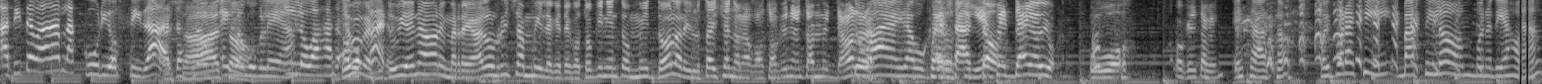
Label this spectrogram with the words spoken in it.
a ti te va a dar la curiosidad. Exacto. Y lo googlea. Y lo vas a, Sí, a porque buscar. si tú vienes ahora y me regalas un Richard Mille que te costó 500 mil dólares y lo estás diciendo, me costó 500 mil Tú dólares. vas a ir a buscar. Pero si es Exacto. verdad, yo digo, ups. ok, está bien. Exacto. Voy por aquí. Vacilón. Buenos días, hola.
